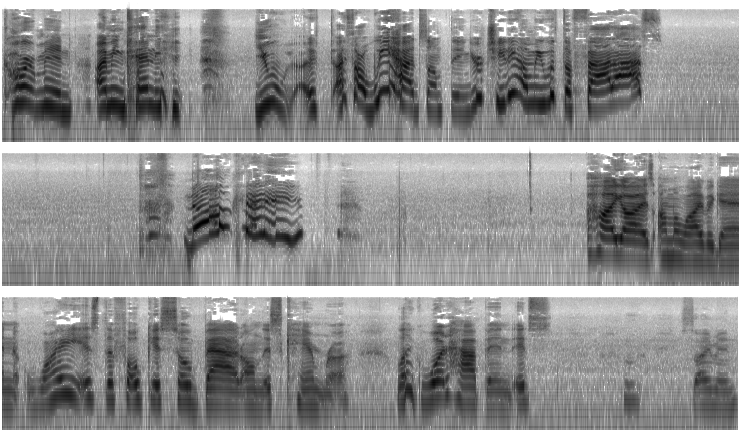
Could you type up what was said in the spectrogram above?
Cartman, I mean Kenny. You, I, I thought we had something. You're cheating on me with the fat ass? No, Kenny! Hi guys, I'm alive again. Why is the focus so bad on this camera? Like, what happened? It's, Simon,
